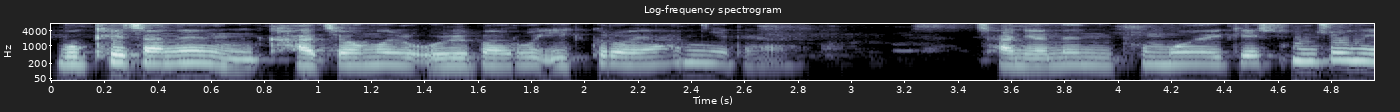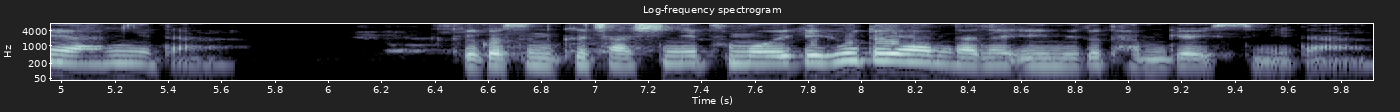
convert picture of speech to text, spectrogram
목회자는 가정을 올바로 이끌어야 합니다. 자녀는 부모에게 순종해야 합니다. 그것은 그 자신이 부모에게 효도해야 한다는 의미도 담겨 있습니다.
